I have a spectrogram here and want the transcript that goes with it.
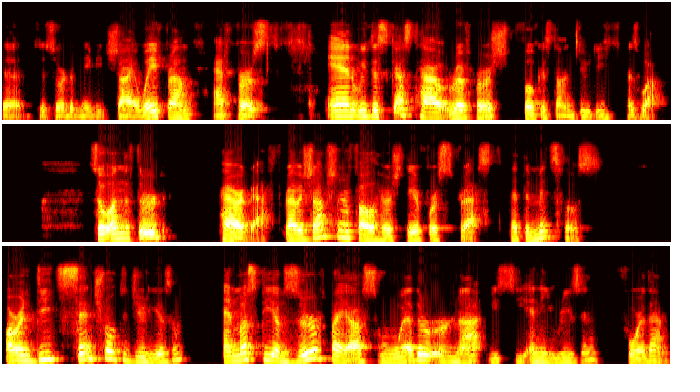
to, to sort of maybe shy away from at first? And we discussed how Rav Hirsch focused on duty as well. So on the third paragraph, Rabbi Shamshon Hirsch therefore stressed that the mitzvos are indeed central to Judaism and must be observed by us whether or not we see any reason for them.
